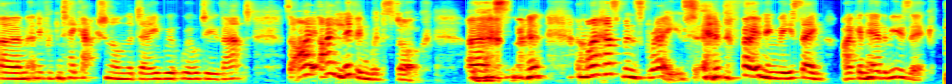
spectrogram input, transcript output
Um, and if we can take action on the day, we, will do that. So I, I live in Woodstock, uh, and my husband's great at phoning me saying, "I can hear the music."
